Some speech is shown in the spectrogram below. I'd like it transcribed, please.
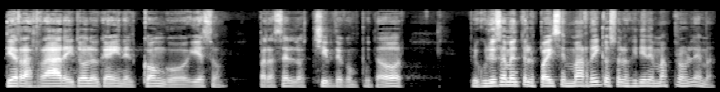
tierras raras y todo lo que hay en el Congo y eso, para hacer los chips de computador. Pero curiosamente los países más ricos son los que tienen más problemas,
